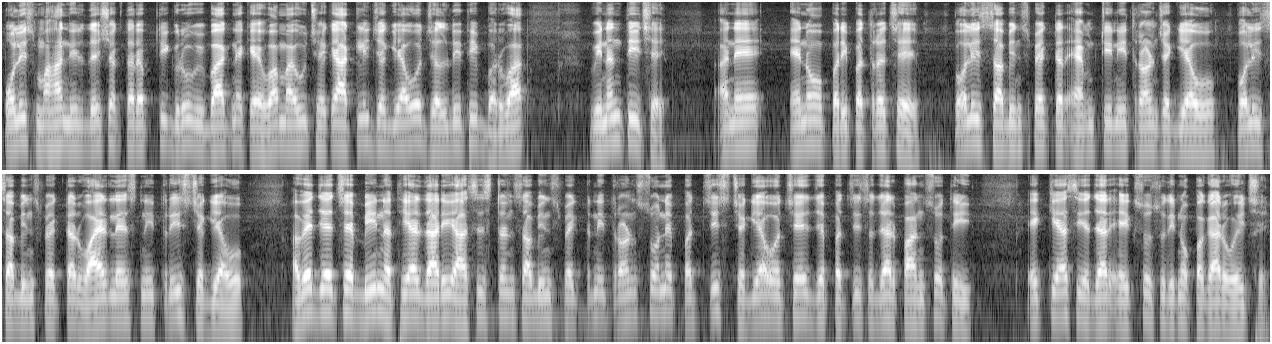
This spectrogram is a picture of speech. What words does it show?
પોલીસ મહાનિર્દેશક તરફથી ગૃહ વિભાગને કહેવામાં આવ્યું છે કે આટલી જગ્યાઓ જલ્દીથી ભરવા વિનંતી છે અને એનો પરિપત્ર છે. પોલીસ સબ ઇન્સ્પેક્ટર એમટીની ત્રણ જગ્યાઓ, પોલીસ સબ ઇન્સ્પેક્ટર વાયરલેસની ત્રીસ જગ્યાઓ. હવે જે છે બિન હથિયારધારી આસિસ્ટન્ટ સબ ઇન્સ્પેક્ટરની ત્રણસો ને પચીસ જગ્યાઓ છે, જે પચીસ હજાર પાંચસોથી એક્યાસી હજાર એકસો સુધીનો પગાર હોય છે.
